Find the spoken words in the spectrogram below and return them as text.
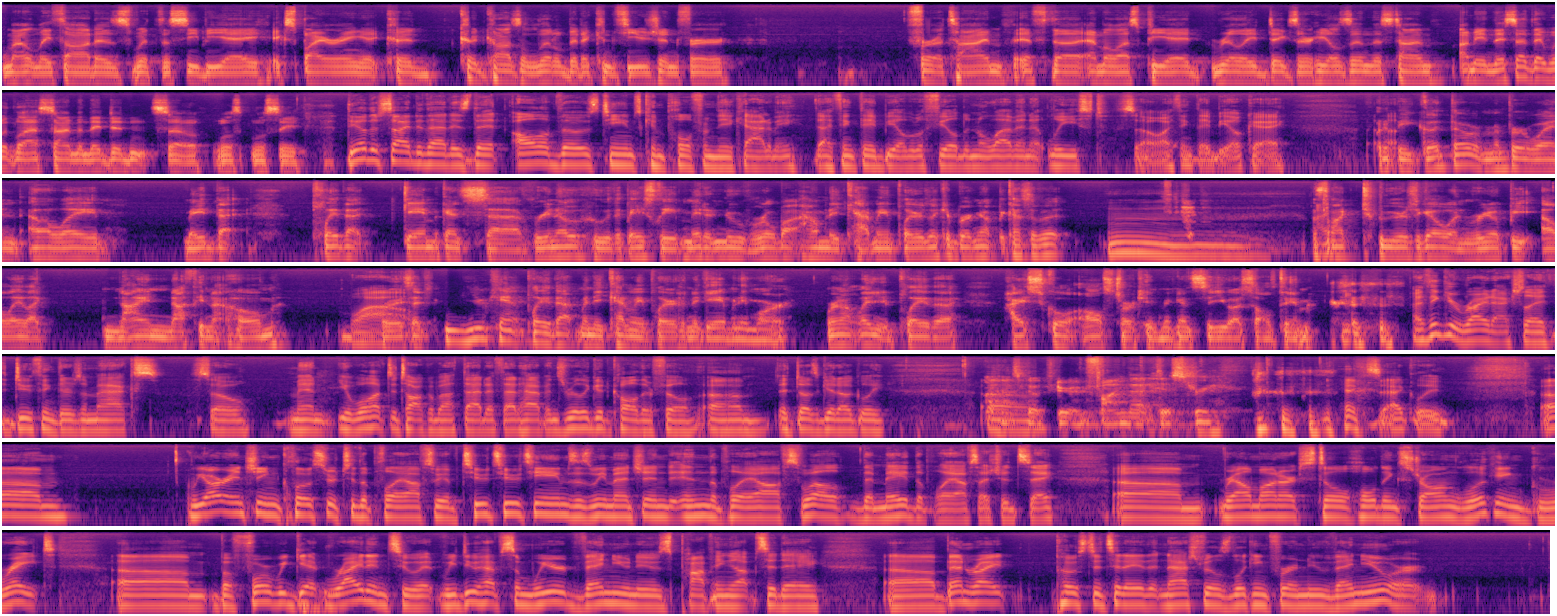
my only thought is with the CBA expiring, it could could cause a little bit of confusion for for a time if the MLSPA really digs their heels in this time. I mean, they said they would last time and they didn't, so we'll we'll see. The other side to that is that all of those teams can pull from the academy. I think they'd be able to field an 11 at least. So I think they'd be okay. Would it be good though? Remember when LA made that play that game against uh, Reno, who they basically made a new rule about how many academy players they could bring up because of it. Mm, it's like two years ago when Reno beat LA like nine nothing at home, Wow. where they said you can't play that many academy players in a game anymore. We're not letting you play the high school all star team against the USL team. I think you're right, actually. I do think there's a max. So, man, yeah, we'll have to talk about that if that happens. Really good call there, Phil. Um, it does get ugly. Let's go through and find that history. exactly. Um, we are inching closer to the playoffs. We have two two teams, as we mentioned, in the playoffs. Well, that made the playoffs, I should say. Um, Real Monarchs still holding strong, looking great. Um, before we get right into it, we do have some weird venue news popping up today. Uh, ben Wright posted today that Nashville is looking for a new venue, or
